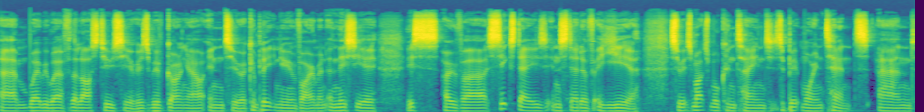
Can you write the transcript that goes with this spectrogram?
um, where we were for the last two series, we're going out into a completely new environment, and this year it's over six days instead of a year. So it's much more contained. It's a bit more intense, and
